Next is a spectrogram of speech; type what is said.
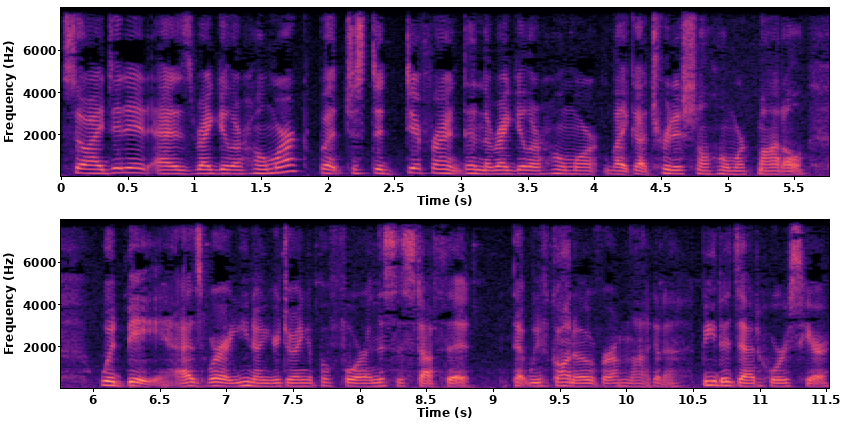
So I did it as regular homework, but just a different than the regular homework, like a traditional homework model would be as where, you know, you're doing it before. And this is stuff that that we've gone over. I'm not going to beat a dead horse here.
